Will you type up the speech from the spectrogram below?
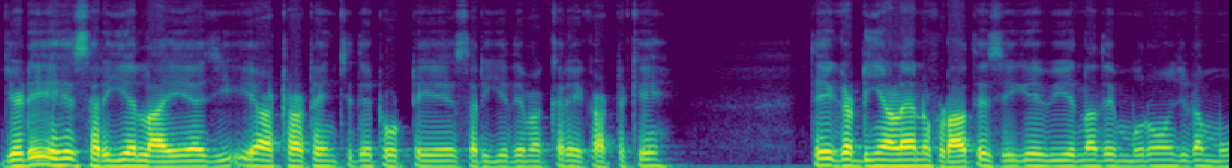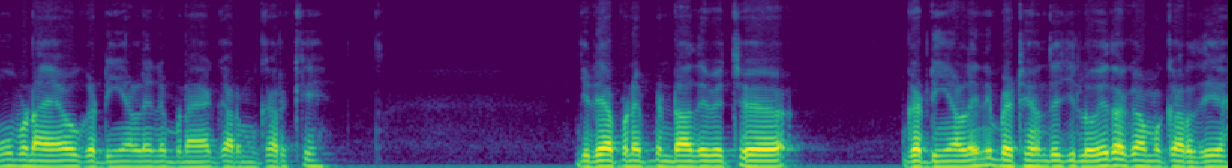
ਜਿਹੜੇ ਇਹ ਸਰੀਏ ਲਾਏ ਆ ਜੀ, ਇਹ 8-8 ਇੰਚ ਦੇ ਟੋਟੇ ਸਰੀਏ ਦੇ ਮੈਂ ਘਰੇ ਕੱਟ ਕੇ ਤੇ ਗੱਡੀਆਂ ਵਾਲਿਆਂ ਨੂੰ ਫੜਾਤੇ ਸੀਗੇ ਵੀ ਇਹਨਾਂ ਦੇ ਮੂਹਰੋਂ ਜਿਹੜਾ ਮੂੰਹ ਬਣਾਇਆ ਉਹ ਗੱਡੀਆਂ ਵਾਲਿਆਂ ਨੇ ਬਣਾਇਆ ਗਰਮ ਕਰਕੇ। ਜਿਹੜੇ ਆਪਣੇ ਪਿੰਡਾਂ ਦੇ ਵਿੱਚ ਗੱਡੀਆਂ ਵਾਲੇ ਨਹੀਂ ਬੈਠੇ ਹੁੰਦੇ ਜੀ, ਲੋਹੇ ਦਾ ਕੰਮ ਕਰਦੇ ਆ,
